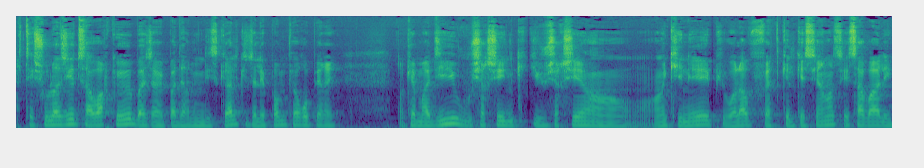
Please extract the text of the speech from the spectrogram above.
J'étais soulagé de savoir que bah, j'avais pas d'hernie discale, qu'ils n'allaient pas me faire opérer. Donc elle m'a dit, vous cherchez, une, vous cherchez un, kiné, et puis voilà, vous faites quelques séances et ça va aller.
